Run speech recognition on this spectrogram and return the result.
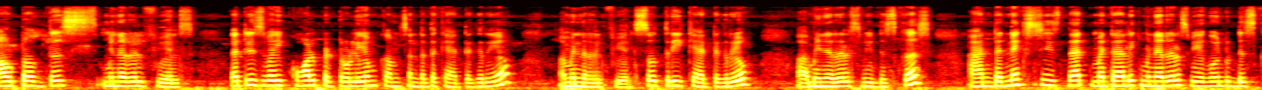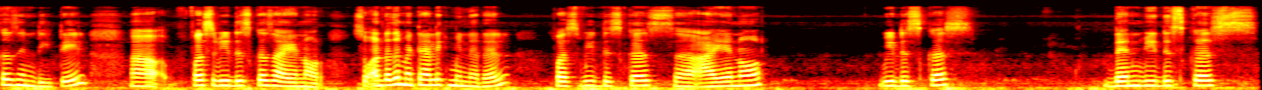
out of this mineral fuels. That is why coal petroleum comes under the category of uh, mineral fuels. So three category of uh, minerals we discuss. And the next is that metallic minerals we are going to discuss in detail. Uh, first we discuss iron ore. So under the metallic mineral first we discuss uh, iron ore. We discuss then we discuss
